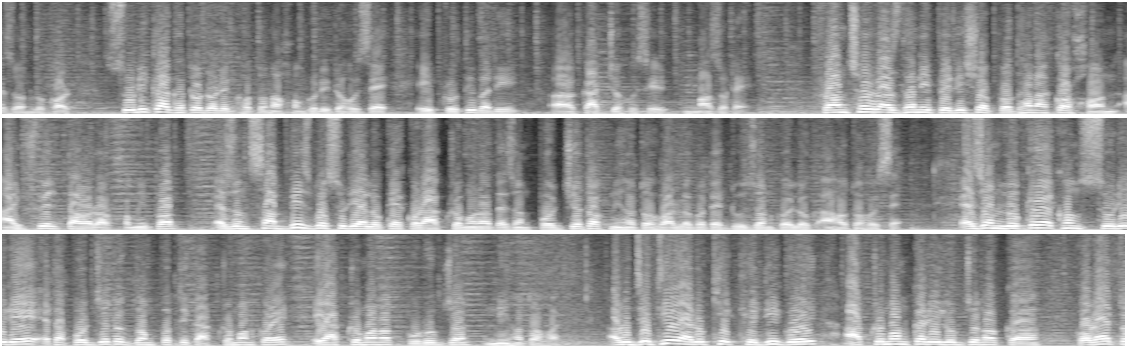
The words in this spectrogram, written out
এজন লোকৰ। চুৰিকাঘাটৰ দৰে ঘটনা সংঘটিত হৈছে। এই প্ৰতিবাদী কাৰ্যসূচীৰ মাজতে। ফ্ৰান্সৰ ৰাজধানী পেৰিছৰ প্ৰধান আকৰ্ষণ আইফেল টাৱাৰৰ সমীপত এজন ছাব্বিছ বছৰীয়া লোকে কৰা আক্ৰমণত এজন পৰ্যটক নিহত হোৱাৰ লগতে দুজনকৈ লোক আহত হৈছে। এজন লোকে এখন চুৰিৰে এটা পৰ্যটক দম্পতীক আক্ৰমণ কৰে। এই আক্ৰমণত পুৰুষজন নিহত হয়। আৰু যেতিয়াই আৰক্ষীয়ে খেদি গৈ আক্ৰমণকাৰী লোকজনক কৰায়ত্ব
